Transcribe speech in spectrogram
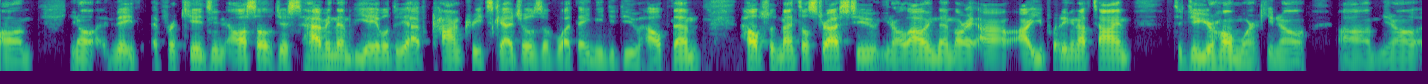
um, you know they for kids and also just having them be able to have concrete schedules of what they need to do help them helps with mental stress too you know allowing them all right are, are you putting enough time to do your homework? You know um, you know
